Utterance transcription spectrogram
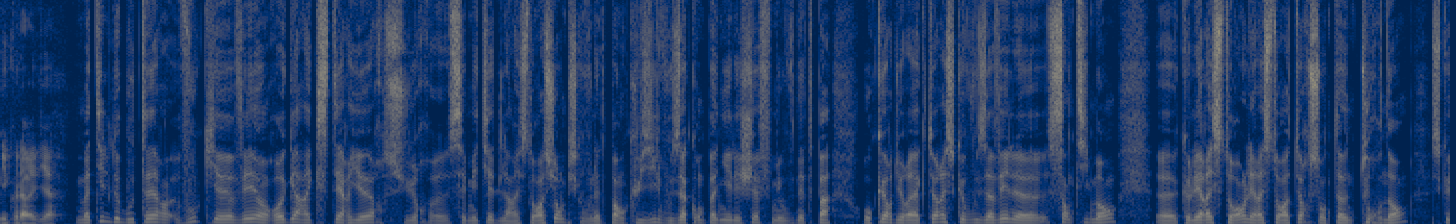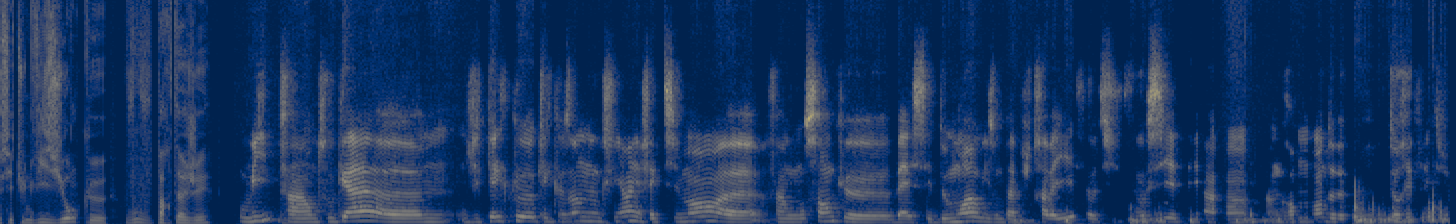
Nicolas Rivière. Mathilde Bouter, vous qui avez un regard extérieur sur euh, ces métiers de la restauration, puisque vous n'êtes pas en cuisine, vous accompagnez les chefs, mais vous n'êtes pas au cœur du réacteur, est-ce que vous avez le sentiment euh, que les restaurants, les restaurateurs sont un tournant? Est-ce que c'est une vision que vous, vous partagez? Oui, enfin en tout cas, euh, j'ai quelques quelques-uns de nos clients effectivement, enfin où on sent que ben, ces deux mois où ils n'ont pas pu travailler, ça a aussi, ça a aussi été un, un, grand moment de, de réflexion,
